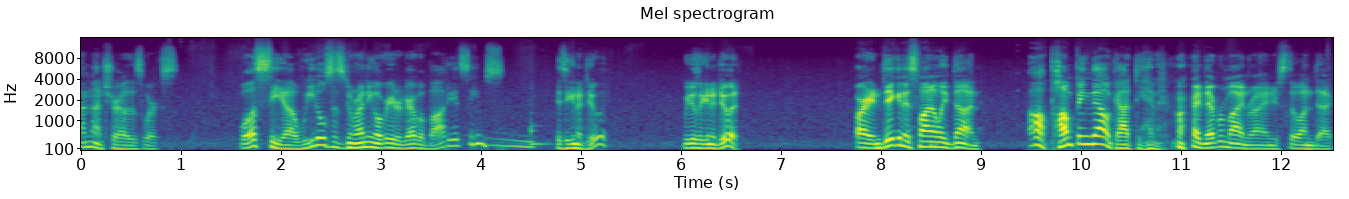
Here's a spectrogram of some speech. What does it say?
I'm not sure how this works. Well, let's see. Uh, Weedles is running over here to grab a body, it seems. Is he going to do it? Weedles are going to do it. All right, and digging is finally done. Oh, pumping now? God damn it. All right, never mind, Ryan. You're still on deck.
